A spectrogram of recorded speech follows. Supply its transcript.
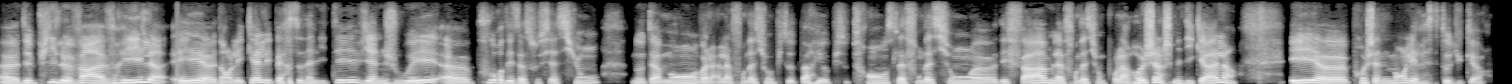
depuis le 20 avril et dans lesquels les personnalités viennent jouer pour des associations, notamment voilà, la Fondation Hôpitaux de Paris, Hôpitaux de France, la Fondation des femmes, la Fondation pour la recherche médicale et prochainement les Restos du Cœur.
